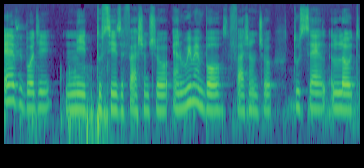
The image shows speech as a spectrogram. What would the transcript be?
everybody need to see the fashion show and remember the fashion show to sell a lot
